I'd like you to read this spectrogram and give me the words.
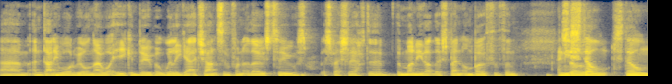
Um, and Danny Ward, we all know what he can do, but will he get a chance in front of those two, especially after the money that they've spent on both of them? And so, he's still, still,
